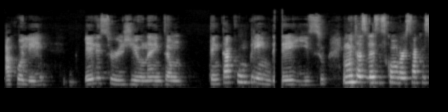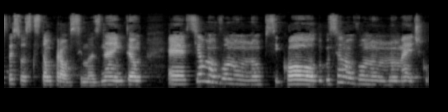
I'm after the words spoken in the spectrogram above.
acolher, ele surgiu, né? Então, tentar compreender isso e muitas vezes conversar com as pessoas que estão próximas, né? Então, é, se eu não vou num, num, psicólogo, se eu não vou num, num médico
